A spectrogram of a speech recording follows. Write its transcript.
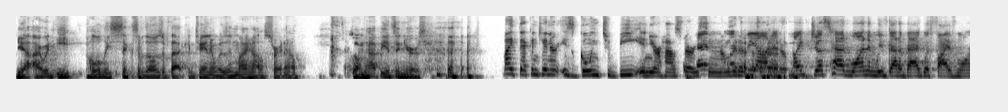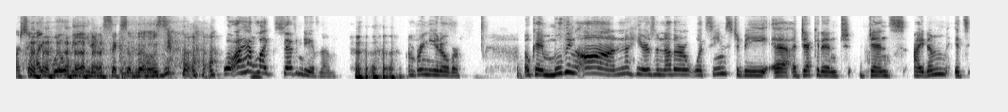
Yeah, I would eat probably six of those if that container was in my house right now. So I'm happy it's in yours. Mike, that container is going to be in your house very And soon. I'm going to be honest. Mike just had one, and we've got a bag with five more. So Mike will be eating six of those. Well, I have like 70 of them. I'm bringing it over. Okay, moving on. Here's another what seems to be a, a decadent, dense item. It's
